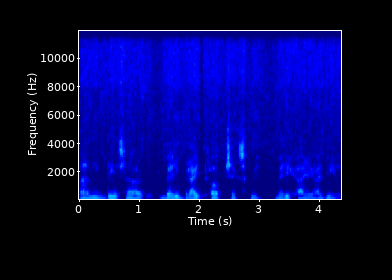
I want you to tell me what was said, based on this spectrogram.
and these are very bright objects with very high albedo.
